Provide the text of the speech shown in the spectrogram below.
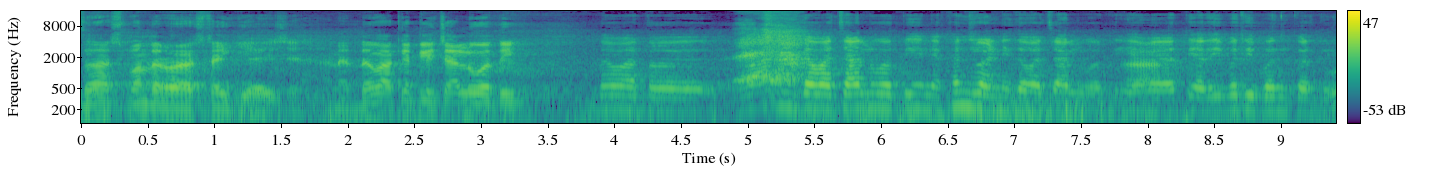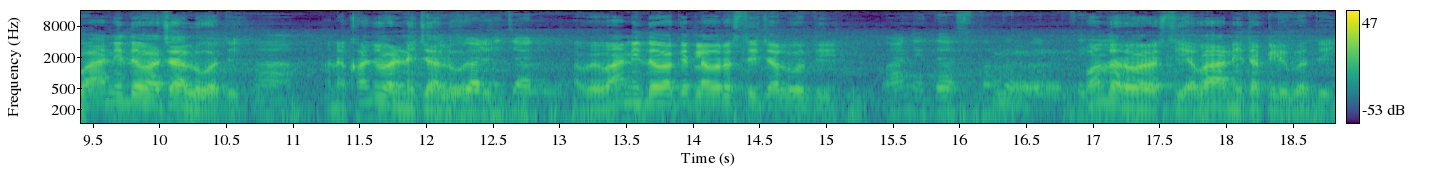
દસ પંદર વર્ષ થઈ ગયા છે. અને દવા કેટલી ચાલુ હતી? દવા તો વાની દવા ચાલુ હતી ને ખંજવાળની દવા ચાલુ હતી. હવે અત્યારે એ બધી બંધ કરી વાની દવા ચાલુ હતી હા. અને ખંજવાળની ચાલુ હતી. હવે વાની દવા કેટલા વર્ષથી ચાલુ હતી? વાની દસ પંદર વર્ષ પંદર વર્ષથી વાની તકલીફ હતી.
